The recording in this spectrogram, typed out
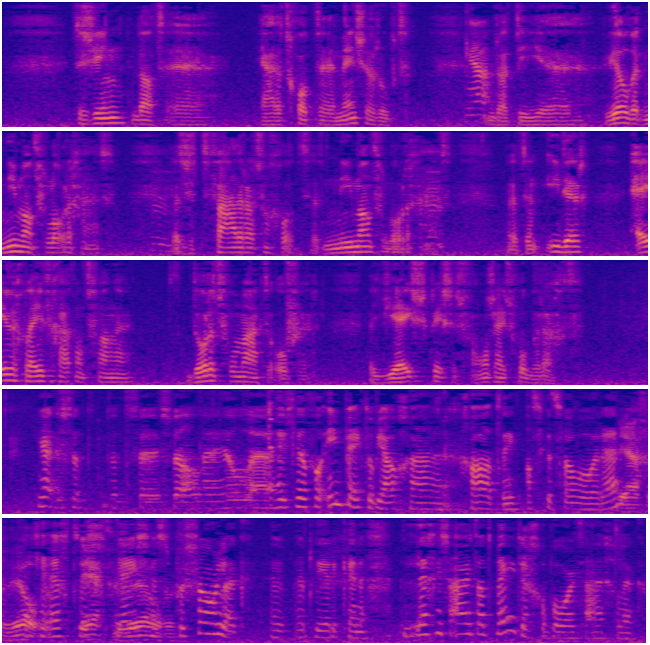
Te zien dat, eh, ja, dat God eh, mensen roept. Ja. Omdat hij eh, wil dat niemand verloren gaat. Dat is het vaderhart van God. Dat niemand verloren gaat. Dat een ieder eeuwig leven gaat ontvangen door het volmaakte offer. Dat Jezus Christus voor ons heeft volbracht. Ja, dus dat, dat eh, is wel eh, heel, eh, heeft heel veel impact op jou ge- gehad, als ik het zo hoor. Hè? Ja, geweldig. Dat je echt, dus Echt Jezus persoonlijk hebt, hebt leren kennen. Leg eens uit dat wedergeboorte eigenlijk.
